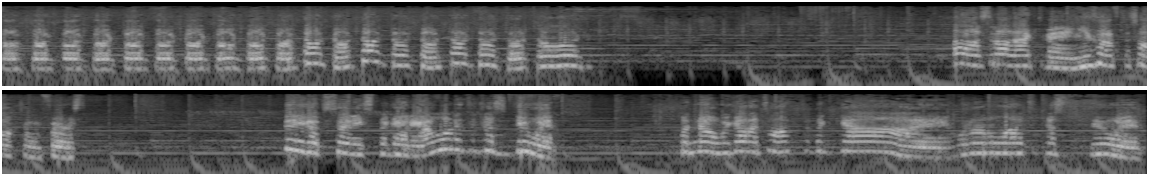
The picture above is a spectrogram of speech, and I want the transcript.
Dog, dog, dog, dog, dog, dog, dog, dog, dog, dog, dog, dog, dog, dog, dog, dog, dog, dog, dog. Oh, it's not activating. You have to talk to him first. Big upsetting spaghetti. I wanted to just do it. But no, we gotta talk to the guy. We're not allowed to just do it.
